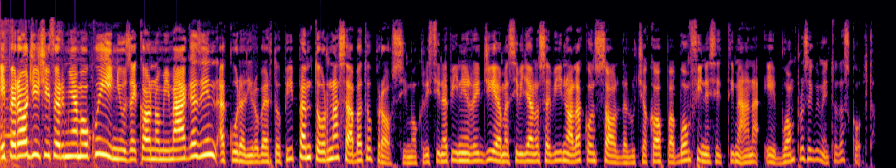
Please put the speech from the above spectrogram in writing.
E per oggi ci fermiamo qui. News Economy Magazine, a cura di Roberto Pippan, torna sabato prossimo. Cristina Pini in regia, Massimiliano Savino alla console, da Lucia Coppa. Buon fine settimana e buon proseguimento d'ascolto.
